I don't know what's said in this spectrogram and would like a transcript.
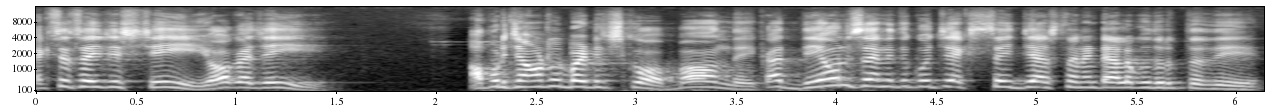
ఎక్సర్సైజెస్ చెయ్యి యోగా చెయ్యి అప్పుడు చెమటలు పట్టించుకో బాగుంది. కానీ దేవుని సన్నిధికి వచ్చి ఎక్సర్సైజ్ చేస్తానంటే ఎలా కుదురుతుంది?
